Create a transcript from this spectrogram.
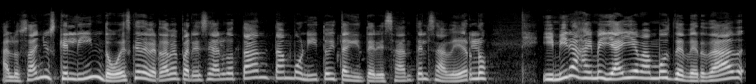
a los años, qué lindo, es que de verdad me parece algo tan, tan bonito y tan interesante el saberlo Y mira, Jaime, ya llevamos de verdad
